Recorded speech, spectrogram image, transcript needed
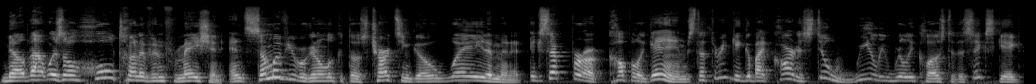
Now, that was a whole ton of information, and some of you were going to look at those charts and go, wait a minute, except for a couple of games, the 3 gigabyte card is still really, really close to the 6 gig.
